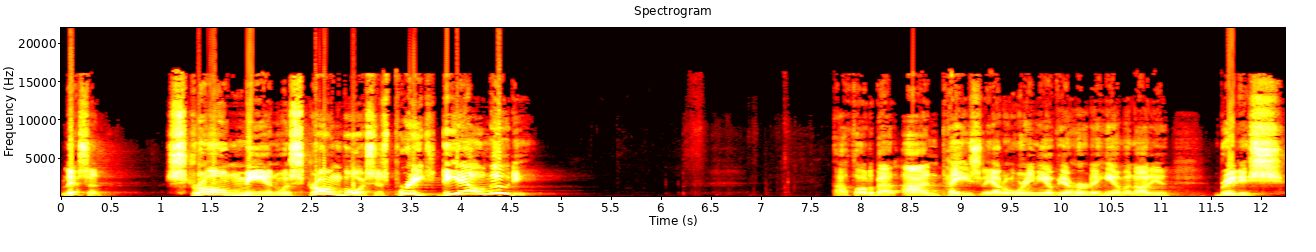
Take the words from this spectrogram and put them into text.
Listen, strong men with strong voices preached. D.L. Moody I thought about Ian Paisley. I don't know where any of you heard of him or not. He's British.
